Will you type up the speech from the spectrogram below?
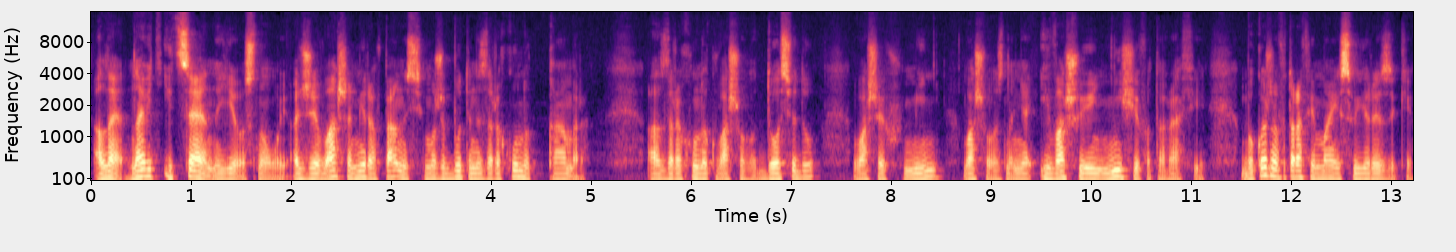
Але навіть і це не є основою, адже ваша міра впевненості може бути не за рахунок камер, а за рахунок вашого досвіду, ваших вмінь, вашого знання і вашої ніші фотографії. Бо кожна фотографія має свої ризики:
